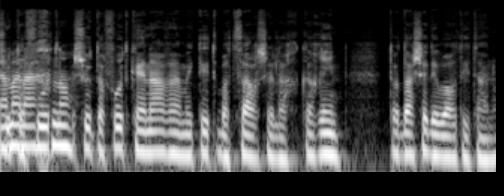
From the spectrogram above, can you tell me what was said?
גם אנחנו. שותפות כנה ואמיתית בצער שלך. קארין, תודה שדיברת איתנו.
